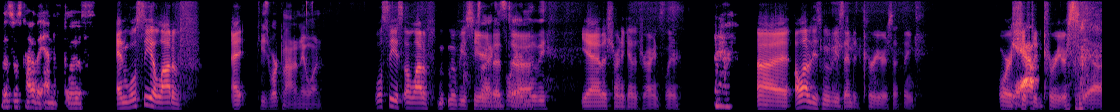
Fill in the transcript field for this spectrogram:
This was kind of the end of Bluth. and we'll see a lot of. I, He's working on a new one. we'll see a lot of movies here Dragon that Slayer uh, movie. yeah they're trying to get a Dragon Slayer. uh, a lot of these movies ended careers, I think, or Yeah. shifted careers, Yeah.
